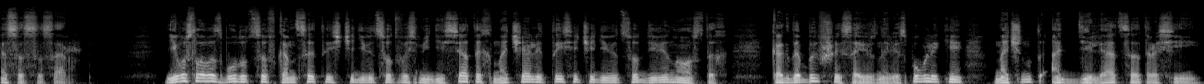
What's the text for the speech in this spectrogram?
СССР. Его слова сбудутся в конце 1980-х, начале 1990-х, когда бывшие союзные республики начнут отделяться от России.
